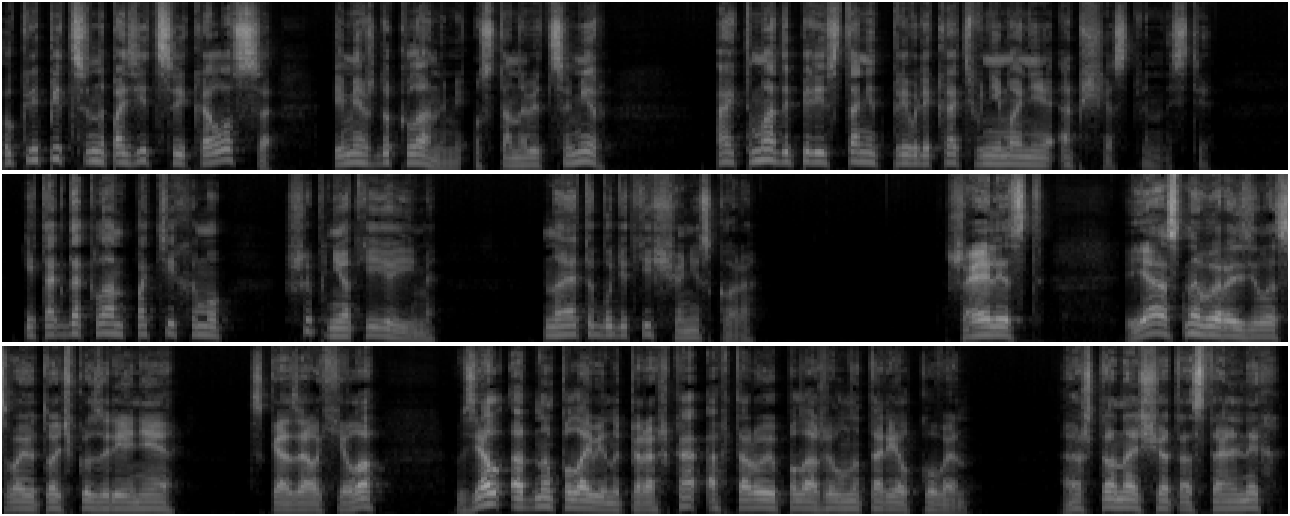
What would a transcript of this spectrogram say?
укрепится на позиции колосса и между кланами установится мир, Айтмада перестанет привлекать внимание общественности. И тогда клан по-тихому шепнет ее имя. Но это будет еще не скоро. Шелест ясно выразила свою точку зрения, — сказал Хило, взял одну половину пирожка, а вторую положил на тарелку Вен. «А что насчет остальных?»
